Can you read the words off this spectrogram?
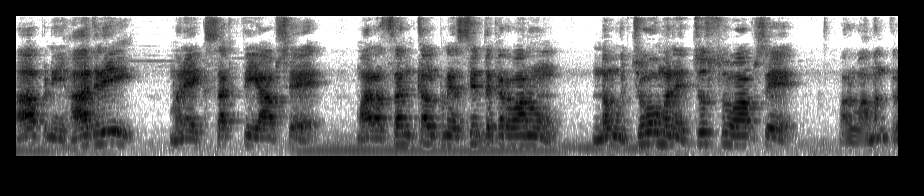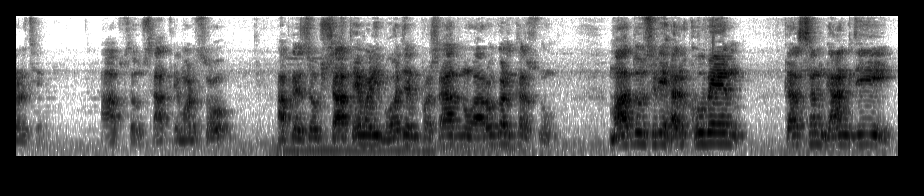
આપની હાજરી મને એક શક્તિ આપશે. મારા સંકલ્પને સિદ્ધ કરવાનું નવું જો મને જુસ્સો આપશે. મારું આમંત્રણ છે. આપ સૌ સાથે મળશો. આપણે સૌ સાથે મળી ભોજન પ્રસાદનું આરોગણ કરશું. માતુશ્રી હરખુબેન, કરશન ગાંગજી,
